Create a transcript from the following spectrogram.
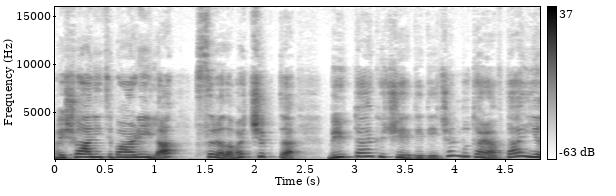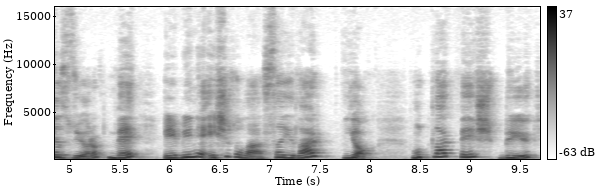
Ve şu an itibarıyla sıralama çıktı. Büyükten küçüğe dediği için bu taraftan yazıyorum ve birbirine eşit olan sayılar yok. Mutlak 5 büyük,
